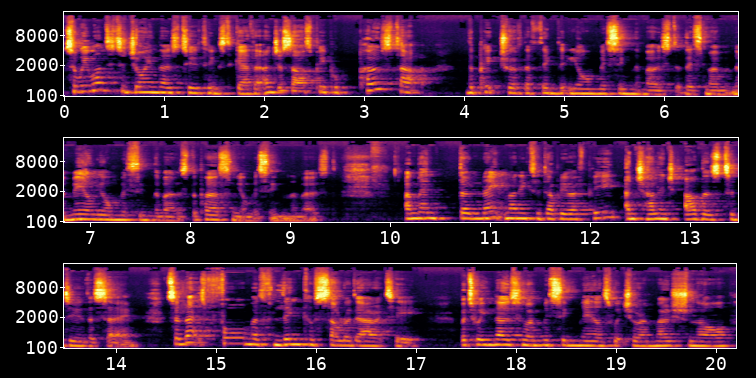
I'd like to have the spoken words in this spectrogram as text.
So we wanted to join those two things together and just ask people post up the picture of the thing that you're missing the most at this moment, the meal you're missing the most, the person you're missing the most. And then donate money to WFP and challenge others to do the same. So let's form a link of solidarity between those who are missing meals, which are emotional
